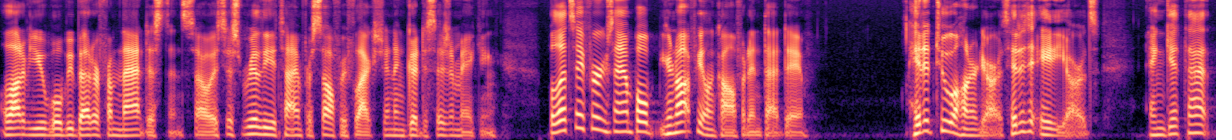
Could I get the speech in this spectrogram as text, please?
a lot of you will be better from that distance. So, it's just really a time for self reflection and good decision making. But let's say, for example, you're not feeling confident that day. Hit it to 100 yards, hit it to 80 yards, and get that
